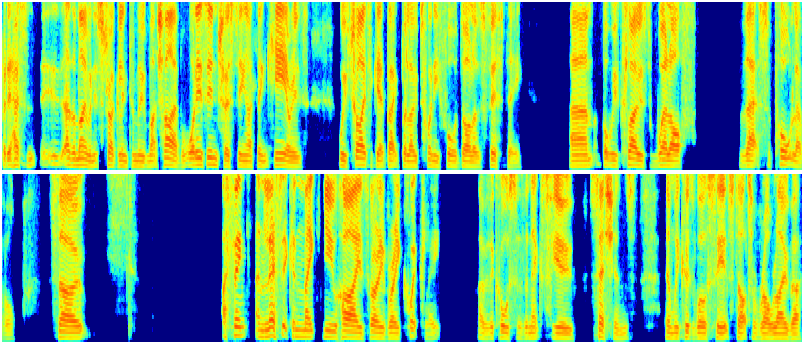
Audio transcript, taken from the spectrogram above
but it hasn't, at the moment, it's struggling to move much higher. But what is interesting, I think, here is We've tried to get back below $24.50, um, but we've closed well off that support level. So I think unless it can make new highs very, very quickly over the course of the next few sessions, then we could well see it start to roll over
